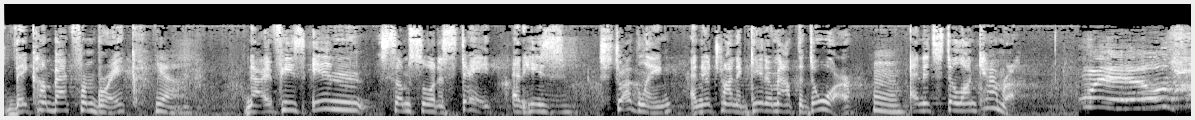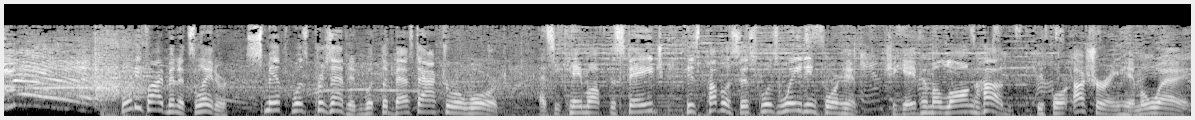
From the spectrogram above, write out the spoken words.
they come back from break. Yeah. Now, if he's in some sort of state and he's struggling and they're trying to get him out the door hmm. and it's still on camera. Will Smith! 45 minutes later, Smith was presented with the Best Actor award. As he came off the stage, his publicist was waiting for him. She gave him a long hug before ushering him away.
